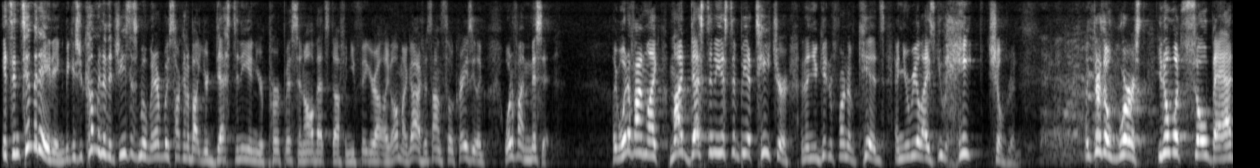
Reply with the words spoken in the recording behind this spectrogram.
It's intimidating because you come into the Jesus movement, everybody's talking about your destiny and your purpose and all that stuff, and you figure out, like, oh my gosh, it sounds so crazy. Like, what if I miss it? Like, what if I'm like, my destiny is to be a teacher? And then you get in front of kids and you realize you hate children. Like, they're the worst. You know what's so bad?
